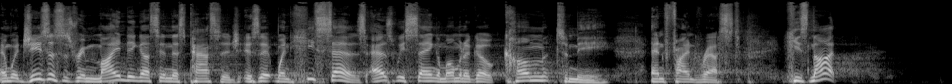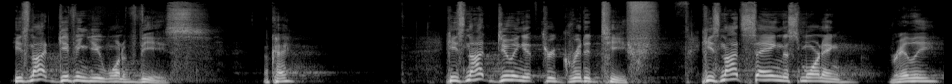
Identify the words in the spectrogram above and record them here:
And what Jesus is reminding us in this passage is that when he says, as we sang a moment ago, come to me and find rest, he's not, he's not giving you one of these, okay? He's not doing it through gritted teeth. He's not saying this morning, really?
